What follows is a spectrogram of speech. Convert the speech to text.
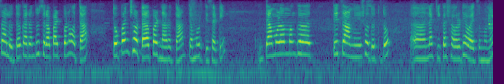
चालू होतं कारण दुसरा पाठ पण होता. तो पण छोटा पडणार होता त्या मूर्तीसाठी. त्यामुळं मग तेच आम्ही शोधत होतो नक्की कशावर ठेवायचं म्हणून.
